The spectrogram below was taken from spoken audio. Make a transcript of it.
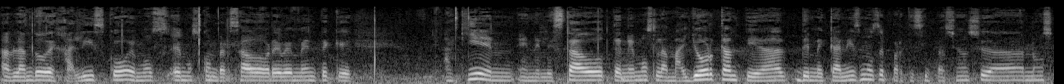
hablando de Jalisco, hemos, hemos conversado brevemente que aquí en, el Estado tenemos la mayor cantidad de mecanismos de participación ciudadanos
